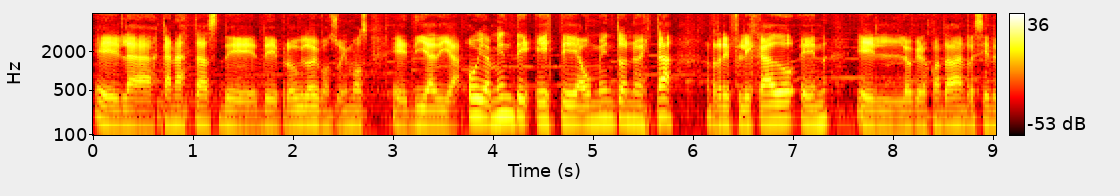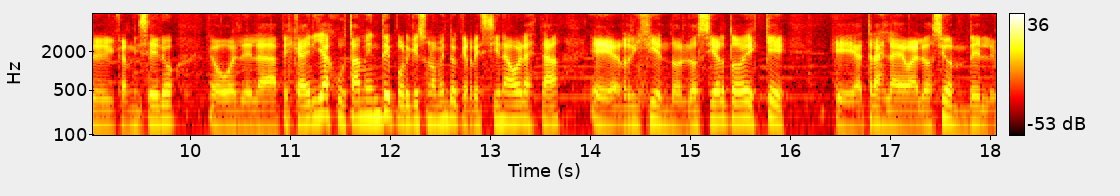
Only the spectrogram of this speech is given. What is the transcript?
eh, las canastas de, productos que consumimos día a día. Obviamente este aumento no está reflejado en lo que nos contaban recién el carnicero o el de la pescadería, justamente porque es un aumento que recién ahora está eh, rigiendo. Lo cierto es que eh, tras la evaluación del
